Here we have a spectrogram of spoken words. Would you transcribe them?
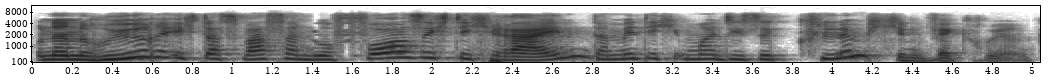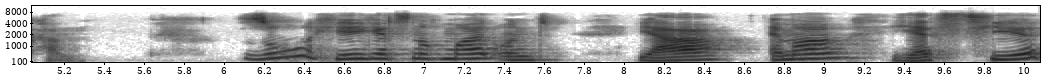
Und dann rühre ich das Wasser nur vorsichtig rein, damit ich immer diese Klümpchen wegrühren kann. So, hier jetzt nochmal und ja, Emma, jetzt hier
